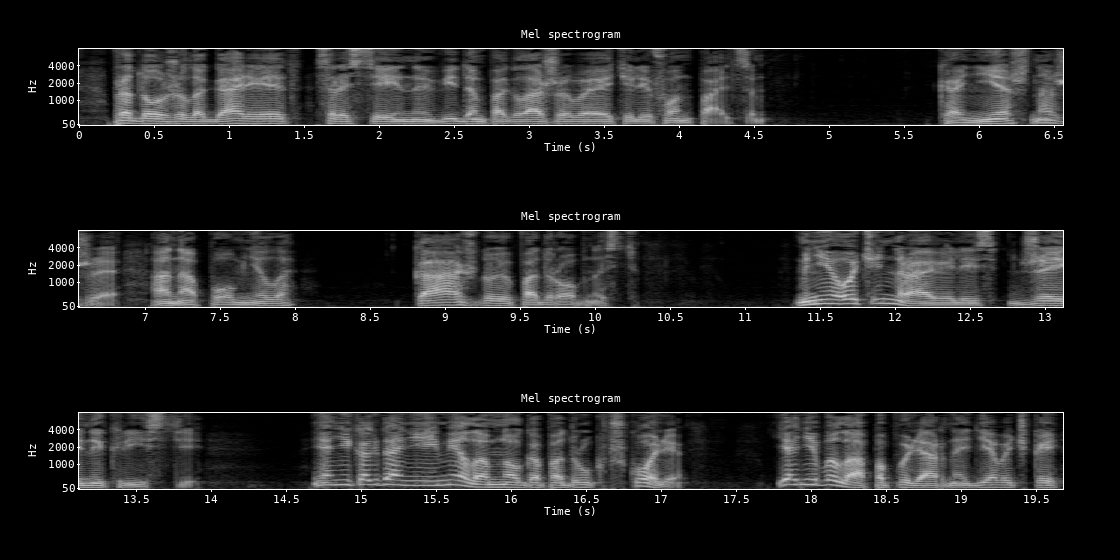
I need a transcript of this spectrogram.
— продолжила Гарриет с рассеянным видом, поглаживая телефон пальцем. Конечно же, она помнила каждую подробность. Мне очень нравились Джейн и Кристи. Я никогда не имела много подруг в школе. Я не была популярной девочкой,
